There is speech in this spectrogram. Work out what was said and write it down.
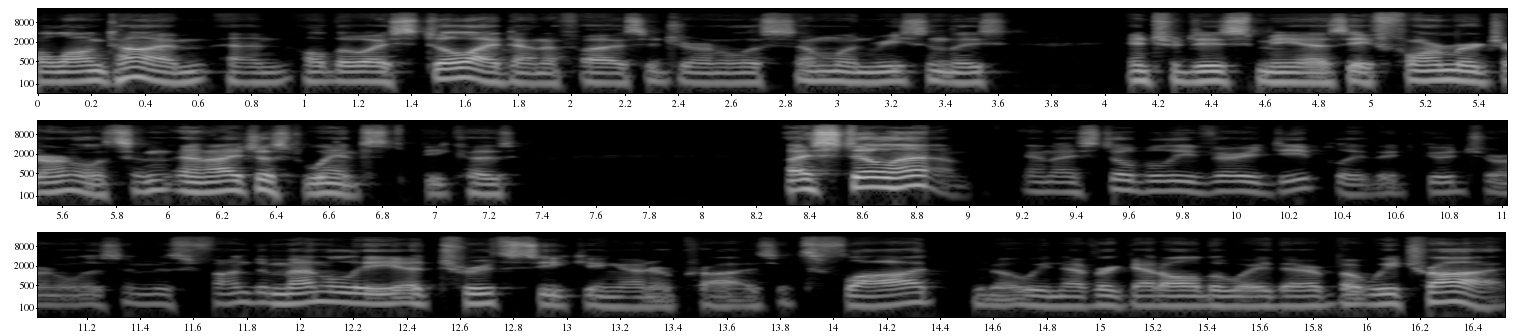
a long time, and although I still identify as a journalist, someone recently introduced me as a former journalist, and, and I just winced because I still am and I still believe very deeply that good journalism is fundamentally a truth seeking enterprise. It's flawed. You know, we never get all the way there, but we try.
